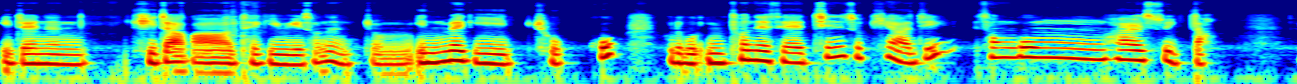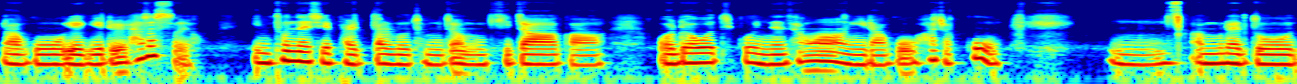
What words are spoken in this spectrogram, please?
이제는 기자가 되기 위해서는 좀 인맥이 좋고 그리고 인터넷에 친숙해야지 성공할 수 있다. 라고 얘기를 하셨어요. 인터넷이 발달로 점점 기자가 어려워지고 있는 상황이라고 하셨고, 음, 아무래도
